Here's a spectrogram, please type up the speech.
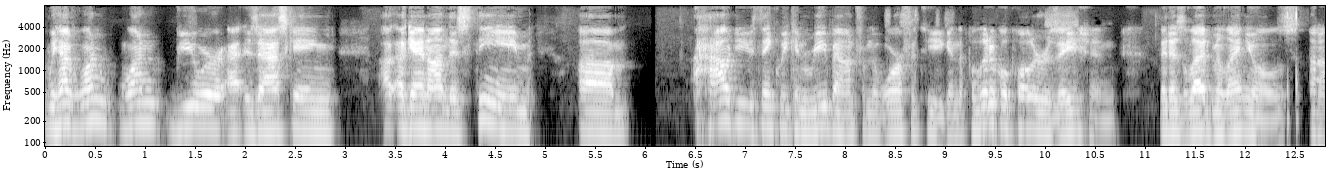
We have one one viewer is asking again on this theme. Um, how do you think we can rebound from the war fatigue and the political polarization that has led millennials, uh,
